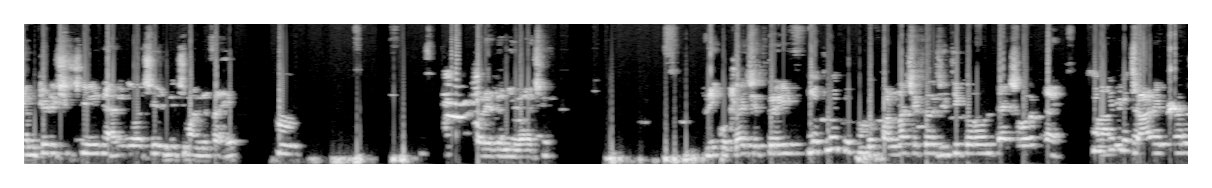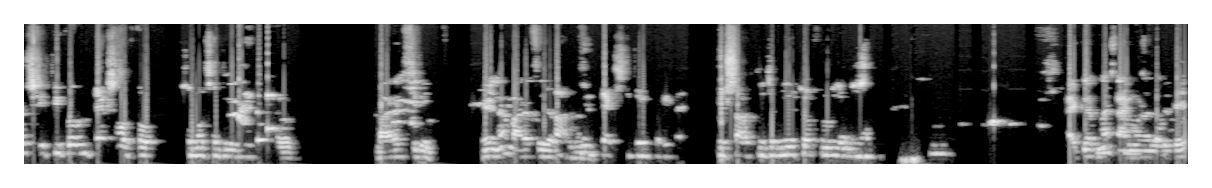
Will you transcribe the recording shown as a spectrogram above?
एमटीडीसी ची नागरिक योजनेची मान्यता आहे. पर्यटन विभागाची आणि कुठलाही शेतकरी पन्नास एकर शेती करून टॅक्स भरत नाही. आम्ही चार एकर शेती करून टॅक्स भरतो. समोर शेतकरी भारत श्री हे ना भारत श्री टॅक्स करीत आहे तो. ऐकलं ना काय म्हणाल होतं ते?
